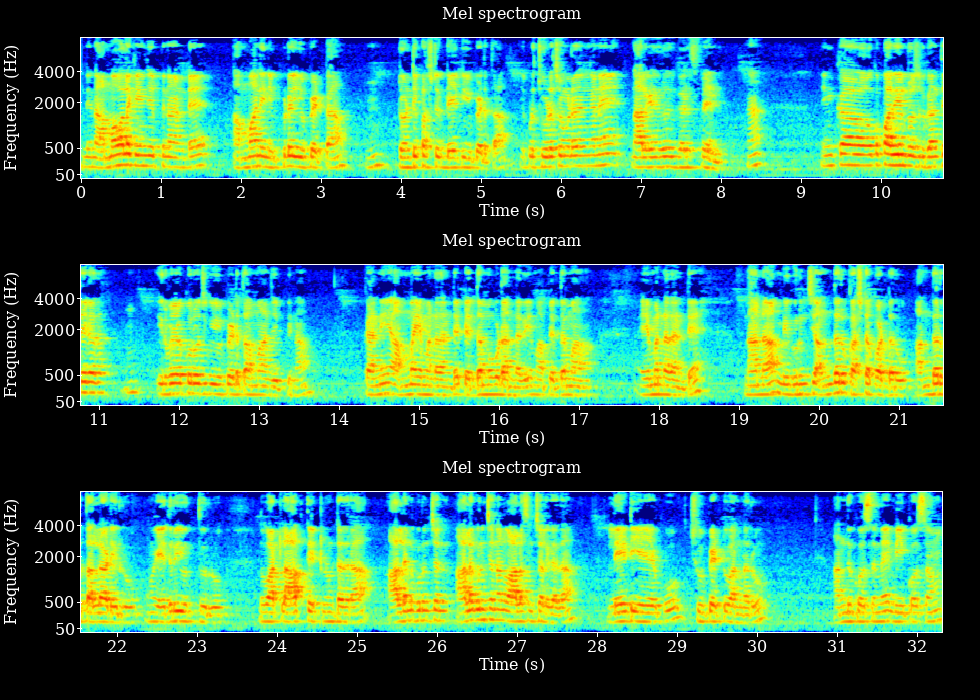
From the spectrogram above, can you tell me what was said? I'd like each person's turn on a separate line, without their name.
నేను అమ్మ వాళ్ళకి ఏం చెప్పినా అంటే అమ్మ నేను ఇప్పుడే చూపెట్టా ట్వంటీ ఫస్ట్ డేకి చూపెడతా ఇప్పుడు చూడ చూడగానే నాలుగైదు రోజులు గడిచిపోయింది. ఇంకా ఒక పదిహేను రోజులు అంతే కదా? ఇరవై ఒక్క రోజుకి చూపెడతా అమ్మ అని చెప్పిన. కానీ అమ్మ ఏమన్నదంటే పెద్దమ్మ కూడా అన్నది మా పెద్దమ్మ ఏమన్నదంటే నాన్న మీ గురించి అందరూ కష్టపడ్డరు అందరూ తల్లాడిర్రు ఎదురు చూతుర్రు నువ్వు అట్లా ఆపితే ఎట్లుంటుందిరా? వాళ్ళని గురించి వాళ్ళ గురించి నన్ను ఆలోచించాలి కదా? లేట్ చేయకు చూపెట్టు అన్నారు. అందుకోసమే మీకోసం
